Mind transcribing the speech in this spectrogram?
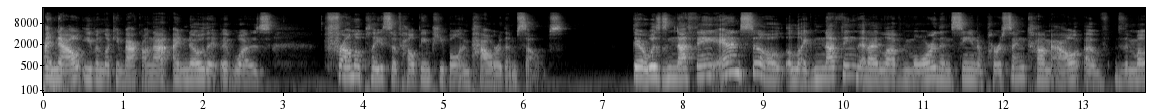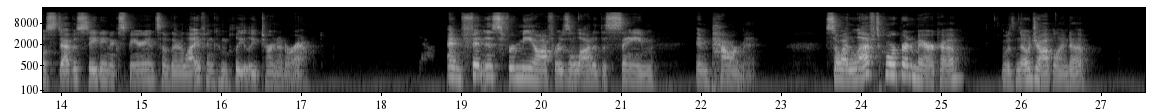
And now even looking back on that, I know that it was from a place of helping people empower themselves. There was nothing and still like nothing that I loved more than seeing a person come out of the most devastating experience of their life and completely turn it around. Yeah. And fitness for me offers a lot of the same empowerment. So I left corporate America with no job lined up.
